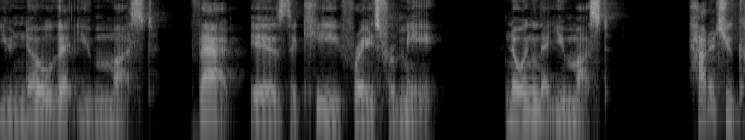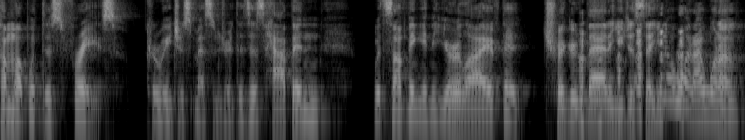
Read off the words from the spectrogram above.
you know that you must. That is the key phrase for me. Knowing that you must. How did you come up with this phrase, courageous messenger? Did this happen with something in your life that triggered that? and you just say, you know what? I want to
